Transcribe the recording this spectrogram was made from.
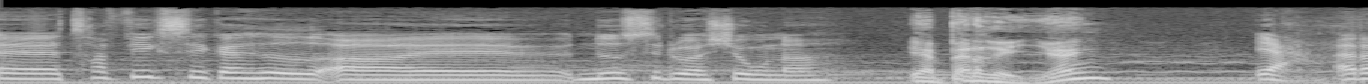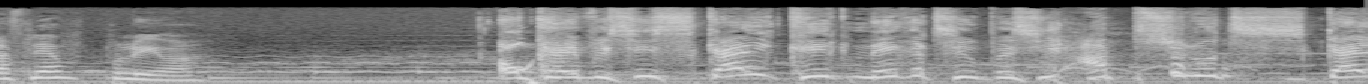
Øh, trafiksikkerhed og øh, nødsituationer. Ja, batteri, ikke? Ja, er der flere problemer? Okay, hvis I skal kigge negativt, hvis I absolut skal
